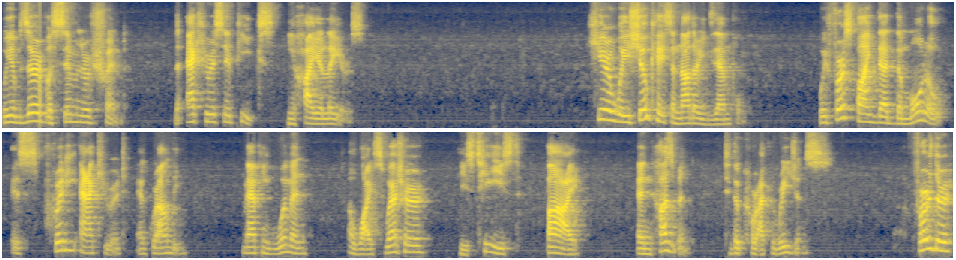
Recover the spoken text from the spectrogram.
We observe a similar trend the accuracy peaks in higher layers. Here we showcase another example. we first find that the model is pretty accurate at grounding, mapping women, a white sweater, he's teased, by, and husband to the correct regions. Further,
